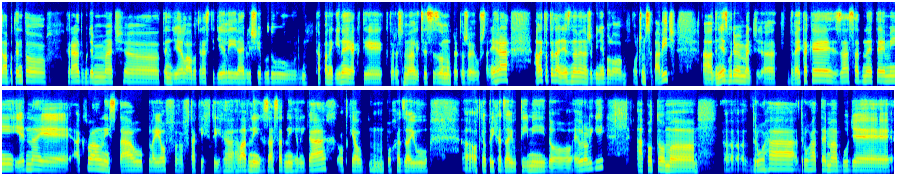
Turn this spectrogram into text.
alebo tento krát budeme mať uh, ten diel, alebo teraz tie diely najbližšie budú kapanek iné, jak tie, ktoré sme mali cez sezónu, pretože už sa nehrá. Ale to teda neznamená, že by nebolo o čom sa baviť. A dnes budeme mať e, dve také zásadné témy. Jedna je aktuálny stav playoff v takých tých hlavných zásadných ligách, odkiaľ pochádzajú, e, odkiaľ prichádzajú týmy do Euroligy. A potom e, druhá, druhá téma bude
